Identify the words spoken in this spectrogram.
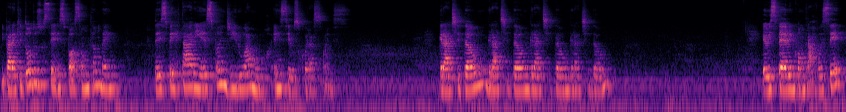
e para que todos os seres possam também despertar e expandir o amor em seus corações. Gratidão, gratidão, gratidão, gratidão. Eu espero encontrar você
